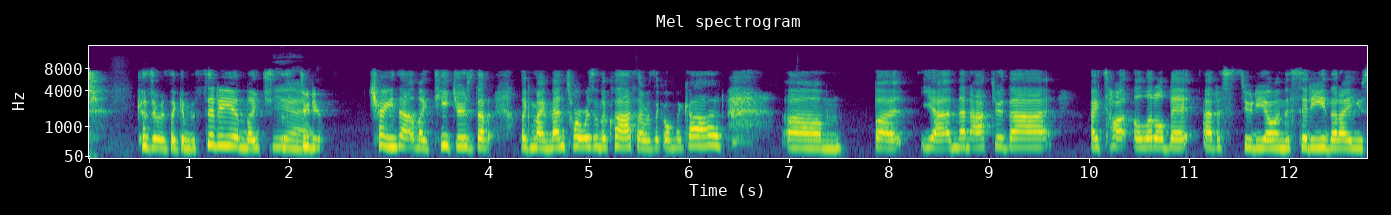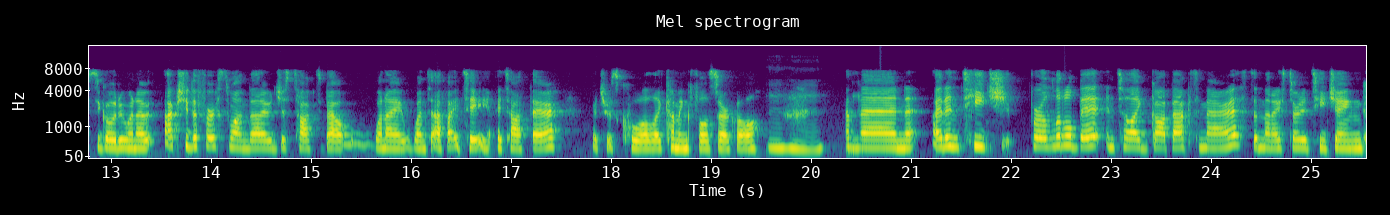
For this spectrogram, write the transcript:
because it was like in the city and like just Yeah. the studio trained out like teachers that like my mentor was in the class. I was like, oh my god. Um, but yeah, and then after that, I taught a little bit at a studio in the city that I used to go to when I actually the first one that I just talked about when I went to FIT. I taught there, which was cool, like coming full circle. Mm-hmm. And then I didn't teach for a little bit until I got back to Marist, and then I started teaching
